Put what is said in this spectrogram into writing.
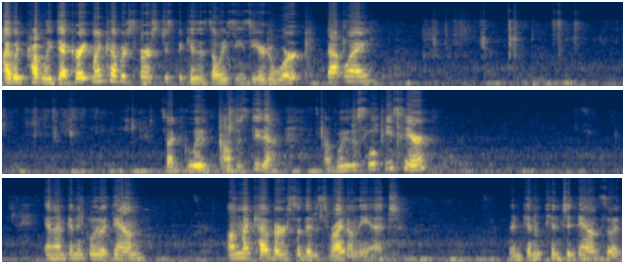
I would probably decorate my covers first just because it's always easier to work that way. So I'd glue, I'll just do that. I'll glue this little piece here. And I'm going to glue it down on my cover so that it's right on the edge. I'm going to pinch it down so it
